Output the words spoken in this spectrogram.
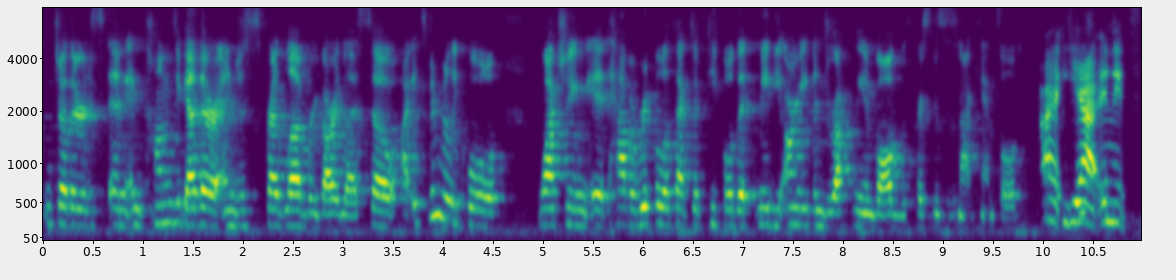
yeah. each other's and, and come together and just spread love regardless so it's been really cool watching it have a ripple effect of people that maybe aren't even directly involved with christmas is not canceled uh, yeah and it's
